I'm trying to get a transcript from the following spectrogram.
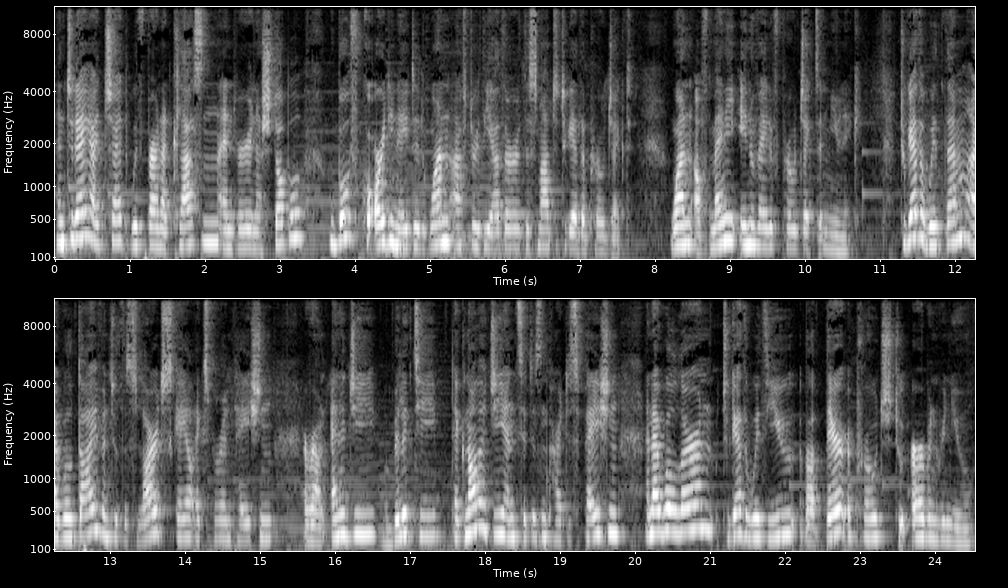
and today I chat with Bernhard Claassen and Verena Stoppel, who both coordinated one after the other the Smarter Together project, one of many innovative projects in Munich. Together with them, I will dive into this large scale experimentation around energy, mobility, technology, and citizen participation, and I will learn together with you about their approach to urban renewal.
